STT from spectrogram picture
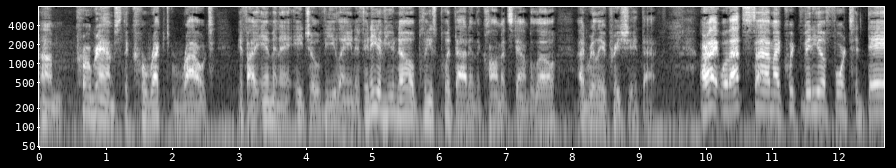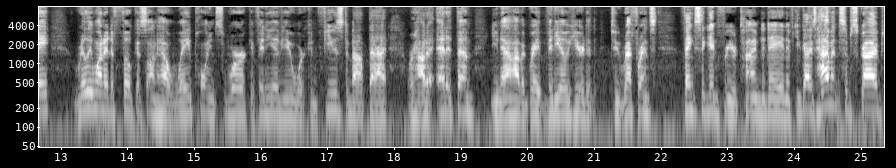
um, programs the correct route if I am in a HOV lane. If any of you know, please put that in the comments down below. I'd really appreciate that. All right, well, that's uh, my quick video for today. Really wanted to focus on how waypoints work. If any of you were confused about that or how to edit them, you now have a great video here to, to reference. Thanks again for your time today. And if you guys haven't subscribed,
